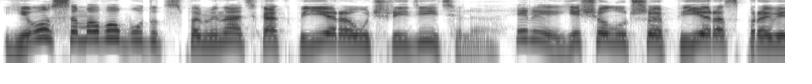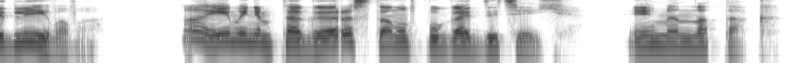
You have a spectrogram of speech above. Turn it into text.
Его самого будут вспоминать как Пьера-учредителя, или еще лучше Пьера Справедливого. А именем Тагера станут пугать детей. Именно так.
